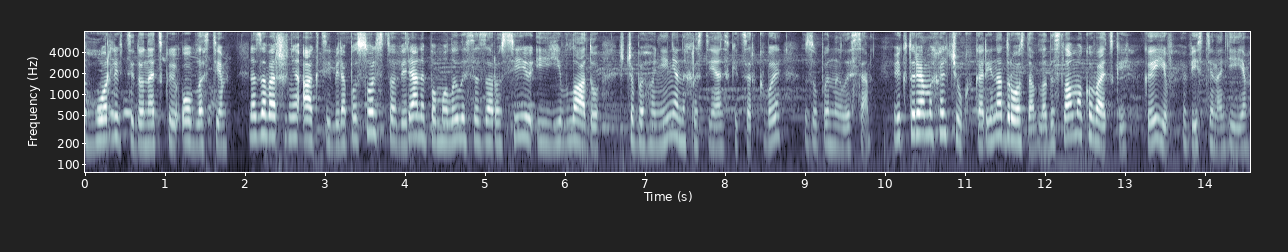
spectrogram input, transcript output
в Горлівці Донецької області. На завершення акції біля посольства віряни помолилися за Росію і її владу, щоб гоніння на християнські церкви зупинилися. Вікторія Михальчук, Каріна Дрозда, Владислав Маковецький, Київ, Вісті Надії.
